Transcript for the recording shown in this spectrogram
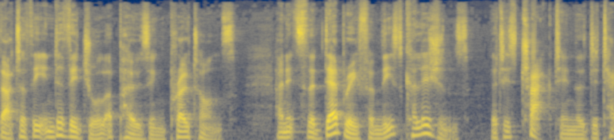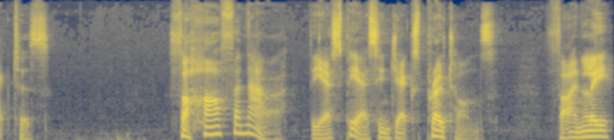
that of the individual opposing protons, and it's the debris from these collisions that is tracked in the detectors. For half an hour, the SPS injects protons. Finally,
